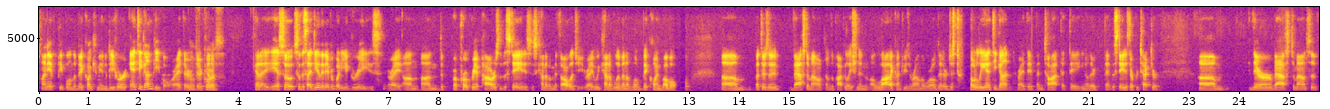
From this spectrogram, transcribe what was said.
plenty of people in the Bitcoin community who are anti-gun people, right? They're of they're course. kind of kind of yeah, so so this idea that everybody agrees, right, on on the appropriate powers of the state is just kind of a mythology, right? We kind of live in a little Bitcoin bubble. Um, but there's a vast amount of the population in a lot of countries around the world that are just totally anti-gun, right? They've been taught that they, you know, that the state is their protector. Um, there are vast amounts of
